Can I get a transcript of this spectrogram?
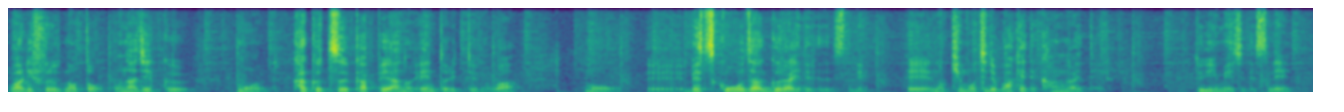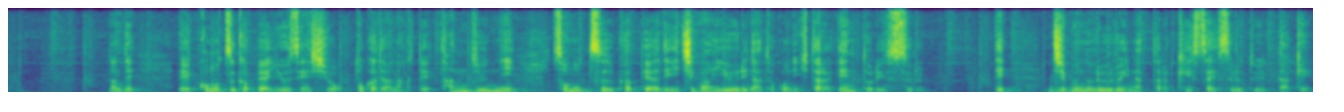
割り振るのと同じくもう各通貨ペアのエントリーっていうのはもう、え、別口座ぐらいでですね、え、の気持ちで分けて考えているというイメージですね。なんで、え、この通貨ペア優先しようとかではなくて単純にその通貨ペアで一番有利なところに来たらエントリーするで自分のルールになったら決済するというだけ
